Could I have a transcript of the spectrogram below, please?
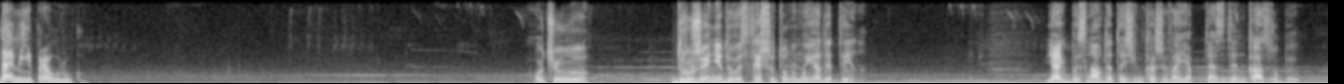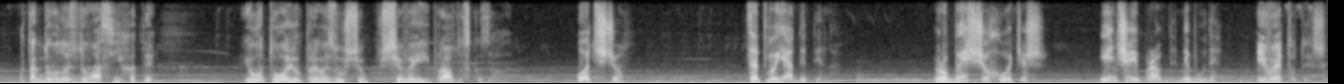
Дай мені праву руку. Хочу дружині довести, що то не моя дитина. Я якби знав, де та жінка живе, я б тест ДНК зробив. А так довелось до вас їхати. І от Олю привезу, щоб ще ви їй правду сказали. От що. Це твоя дитина. Роби, що хочеш. Іншої правди не буде. І ви туди ж.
